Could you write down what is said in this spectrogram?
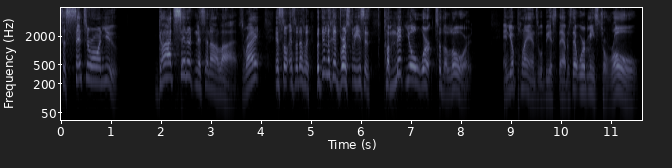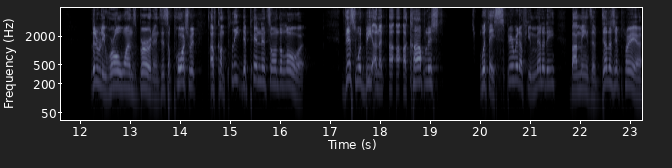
to center on you. God centeredness in our lives, right? And so, and so that's what. But then look at verse three. He says, "Commit your work to the Lord, and your plans will be established." That word means to roll, literally roll one's burdens. It's a portrait of complete dependence on the Lord. This would be an, a, a, accomplished with a spirit of humility by means of diligent prayer,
